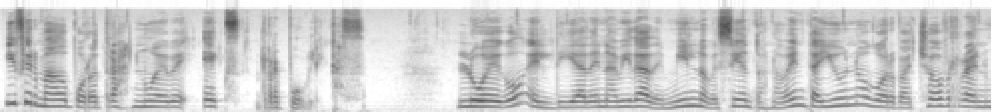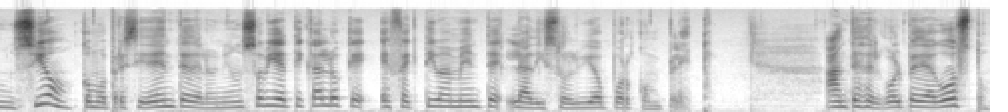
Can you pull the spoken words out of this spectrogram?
y firmado por otras nueve ex repúblicas. Luego, el día de Navidad de 1991, Gorbachev renunció como presidente de la Unión Soviética, lo que efectivamente la disolvió por completo. Antes del golpe de agosto,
